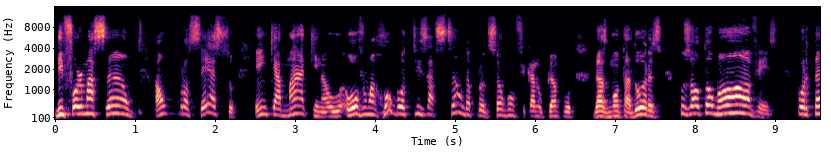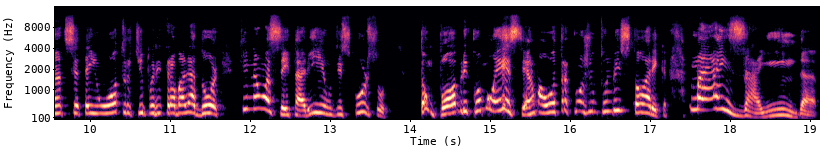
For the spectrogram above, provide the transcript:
de formação. Há um processo em que a máquina, houve uma robotização da produção, vamos ficar no campo das montadoras, dos automóveis. Portanto, você tem um outro tipo de trabalhador que não aceitaria um discurso tão pobre como esse, é uma outra conjuntura histórica. Mais ainda,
